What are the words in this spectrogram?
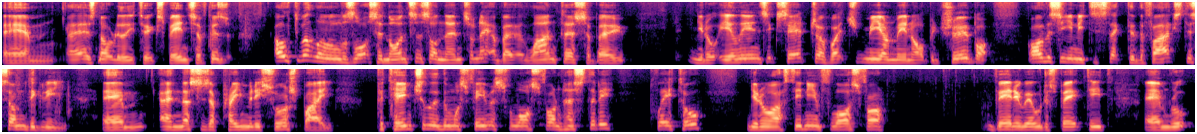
Um, it's not really too expensive because ultimately there's lots of nonsense on the internet about Atlantis, about you know aliens, etc., which may or may not be true. But obviously you need to stick to the facts to some degree. Um, and this is a primary source by potentially the most famous philosopher in history, Plato, you know, Athenian philosopher, very well respected, um, wrote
